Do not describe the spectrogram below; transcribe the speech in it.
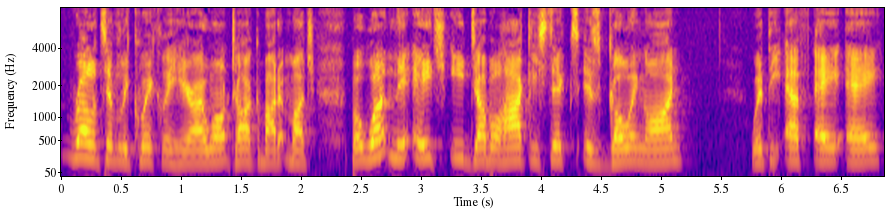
relatively quickly here. I won't talk about it much. But what in the HE double hockey sticks is going on with the FAA?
